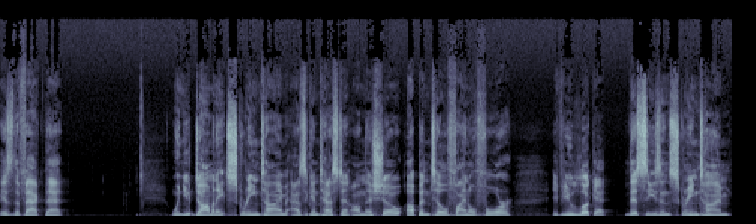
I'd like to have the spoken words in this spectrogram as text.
Is the fact that when you dominate screen time as a contestant on this show up until Final Four, if you look at this season's screen time,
